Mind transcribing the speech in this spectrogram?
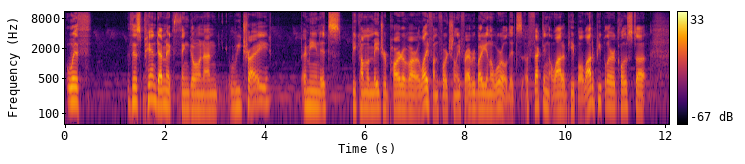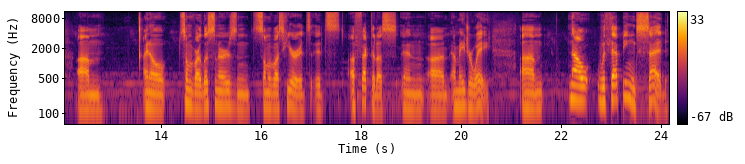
with this pandemic thing going on, we try. I mean, it's become a major part of our life, unfortunately, for everybody in the world. It's affecting a lot of people. A lot of people are close to. Um, I know some of our listeners and some of us here. It's it's affected us in uh, a major way. Um, now, with that being said,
